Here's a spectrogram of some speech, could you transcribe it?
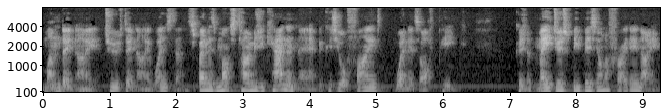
Monday night, Tuesday night, Wednesday. Spend as much time as you can in there because you'll find when it's off peak. Because it may just be busy on a Friday night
